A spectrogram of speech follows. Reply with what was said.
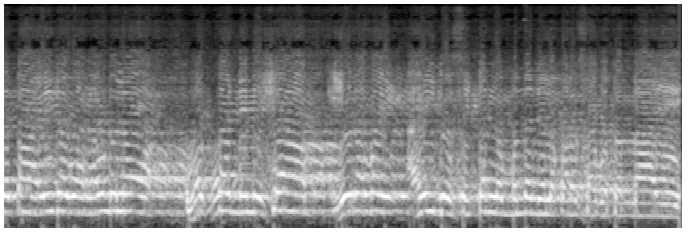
జత ఐదవ రౌండ్లో ఒక్క నిమిషం ఇరవై ఐదు సెకండ్ల ముందంజలో కొనసాగుతున్నాయి.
